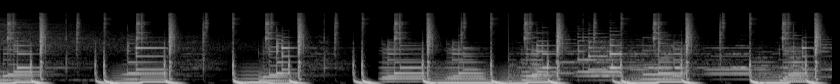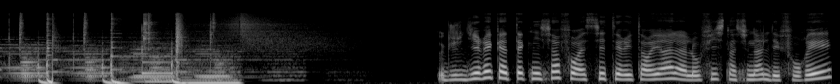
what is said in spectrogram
Donc je dirais qu'être technicien forestier territorial à l'Office national des forêts,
